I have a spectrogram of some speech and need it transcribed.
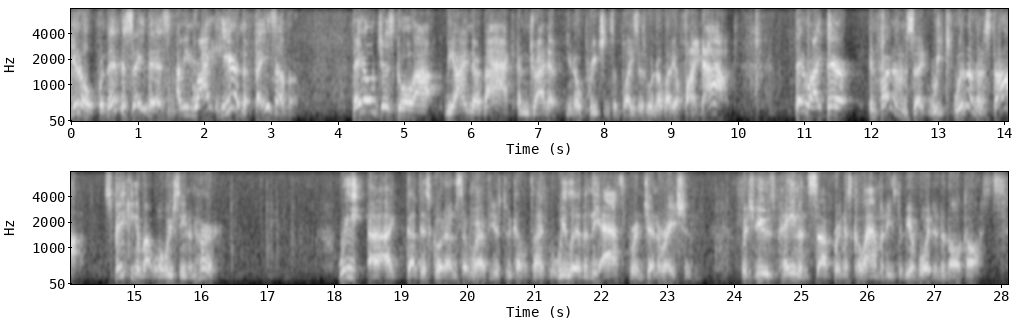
you know, for them to say this, I mean, right here in the face of them. They don't just go out behind their back and try to, you know, preach in some places where nobody will find out. They right there in front of them say, we, we're not going to stop speaking about what we've seen and heard. We, uh, I got this quote out of somewhere, I've used it a couple times, but we live in the aspirin generation, which views pain and suffering as calamities to be avoided at all costs.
